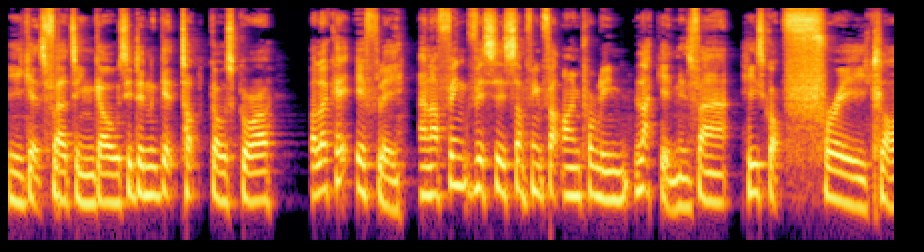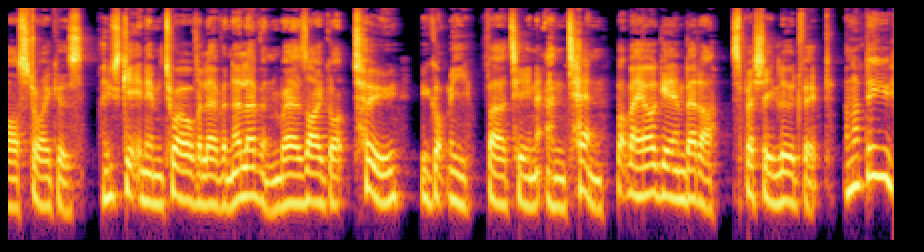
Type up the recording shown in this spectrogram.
He gets 13 goals. He didn't get top goal scorer. But look at Iffley, and I think this is something that I'm probably lacking is that he's got three class strikers who's getting him 12, 11, 11, whereas I got two who got me 13 and 10. But they are getting better, especially Ludwig. And I do,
